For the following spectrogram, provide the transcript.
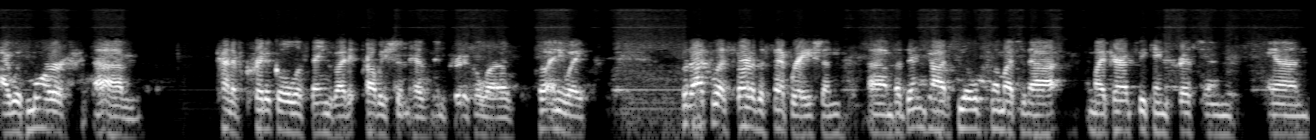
I was more um, kind of critical of things I probably shouldn't have been critical of. So, anyway, so that's what started the separation. Um, but then God healed so much of that. My parents became Christians and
